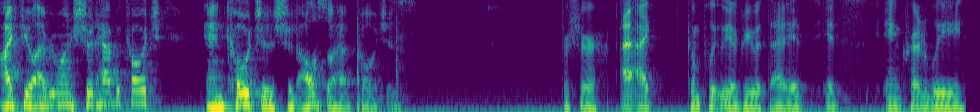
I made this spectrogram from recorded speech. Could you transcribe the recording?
I feel everyone should have a coach and coaches should also have coaches for sure. I, I completely agree with that. It's it's incredibly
